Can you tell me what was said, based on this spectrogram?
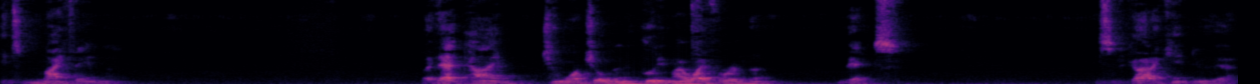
It's my family. By that time, two more children, including my wife, were in the mix. He said, God, I can't do that.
